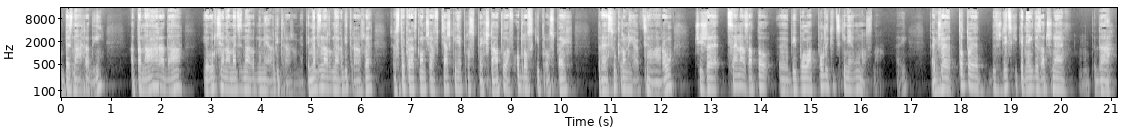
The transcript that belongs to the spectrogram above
bez náhrady a tá náhrada je určená medzinárodnými arbitrážami. Tie medzinárodné arbitráže častokrát končia v ťažký neprospech štátu a v obrovský prospech pre súkromných akcionárov Čiže cena za to e, by bola politicky neúnosná. Hej. Takže toto je vždycky, keď niekto začne teda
